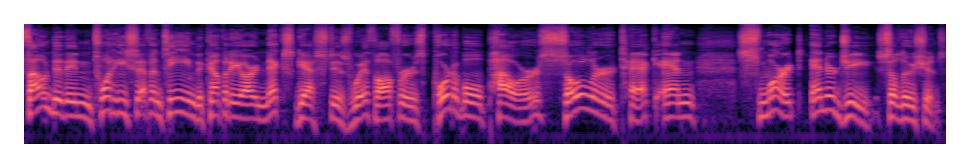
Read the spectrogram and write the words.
Founded in 2017, the company our next guest is with offers portable power, solar tech, and smart energy solutions.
